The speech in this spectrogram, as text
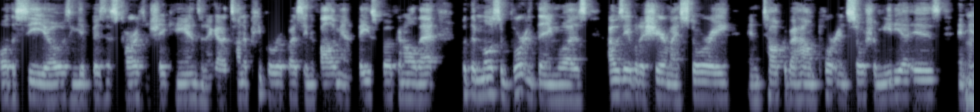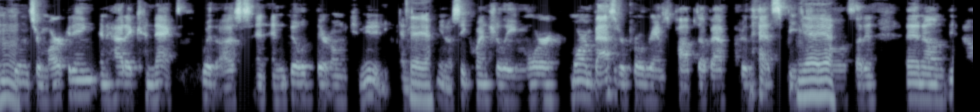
all the ceos and get business cards and shake hands and i got a ton of people requesting to follow me on facebook and all that but the most important thing was i was able to share my story and talk about how important social media is and Mhm. influencer marketing and how to connect with us and, and build their own community and Yeah, yeah. you know sequentially more more ambassador programs popped up after that speech Yeah, yeah. all of a sudden and um you know,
